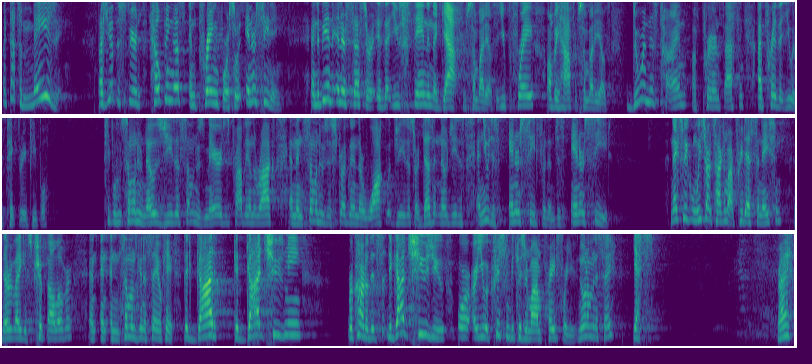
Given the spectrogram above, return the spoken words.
Like, that's amazing. Like, you have the Spirit helping us and praying for us, so interceding. And to be an intercessor is that you stand in the gap for somebody else, that you pray on behalf of somebody else. During this time of prayer and fasting, I pray that you would pick three people. People who, someone who knows Jesus, someone whose marriage is probably on the rocks, and then someone who's just struggling in their walk with Jesus or doesn't know Jesus, and you would just intercede for them, just intercede. Next week, when we start talking about predestination, that everybody gets tripped all over, and, and, and someone's gonna say, okay, did God, did God choose me? Ricardo, did, did God choose you, or are you a Christian because your mom prayed for you? You know what I'm gonna say? Yes right?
